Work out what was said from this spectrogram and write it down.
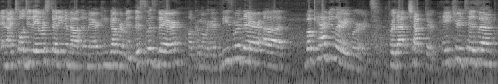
And I told you they were studying about American government. This was their, I'll come over here, these were their uh, vocabulary words for that chapter. Patriotism,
